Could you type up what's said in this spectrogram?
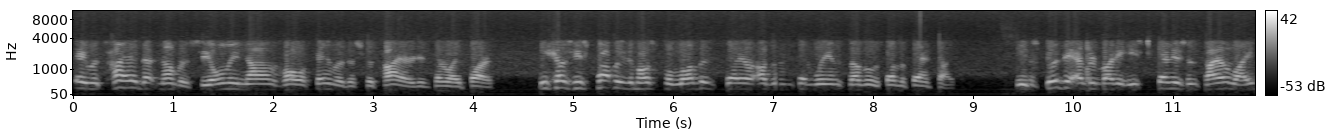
they retired that number. It's the only non-Hall of Famer that's retired in Fenway Park because he's probably the most beloved player other than Ted Williams was on the franchise. He was good to everybody. He spent his entire life,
